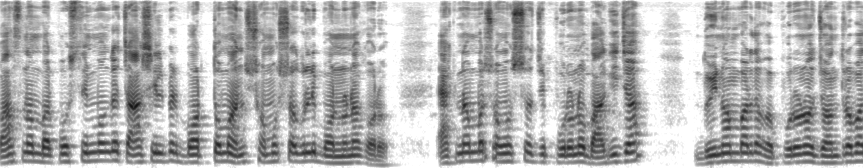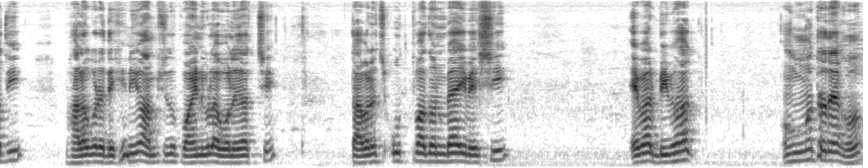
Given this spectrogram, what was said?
পাঁচ নম্বর, পশ্চিমবঙ্গে চা শিল্পের বর্তমান সমস্যাগুলি বর্ণনা করো। এক নম্বর সমস্যা হচ্ছে পুরনো বাগিচা। দুই নম্বর দেখো, পুরনো যন্ত্রপাতি। ভালো করে দেখে নিও, আমি শুধু পয়েন্টগুলো বলে যাচ্ছি। তারপরে হচ্ছে উৎপাদন ব্যয় বেশি। এবার বিভাগ উন্নত দেখো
